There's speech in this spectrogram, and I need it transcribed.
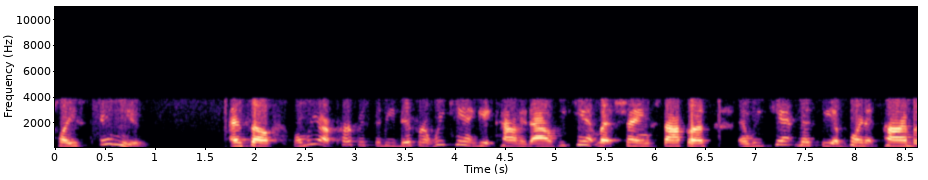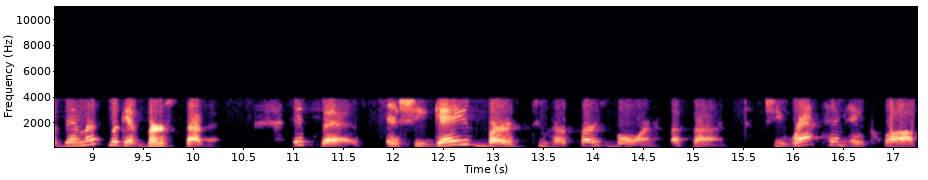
placed in you. And so when we are purposed to be different, we can't get counted out. We can't let shame stop us, and we can't miss the appointed time. But then let's look at verse 7. It says, And she gave birth to her firstborn, a son. She wrapped him in cloth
